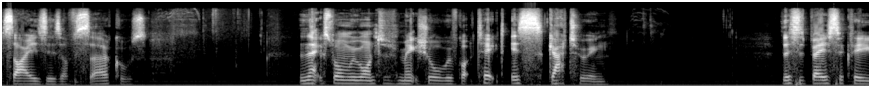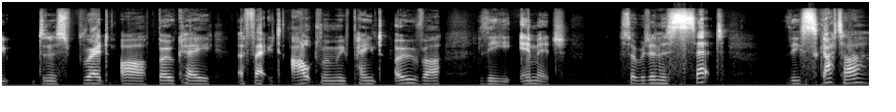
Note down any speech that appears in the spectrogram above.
sizes of circles. The next one we want to make sure we've got ticked is scattering. This is basically going to spread our bokeh effect out when we paint over the image. So we're going to set the scatter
